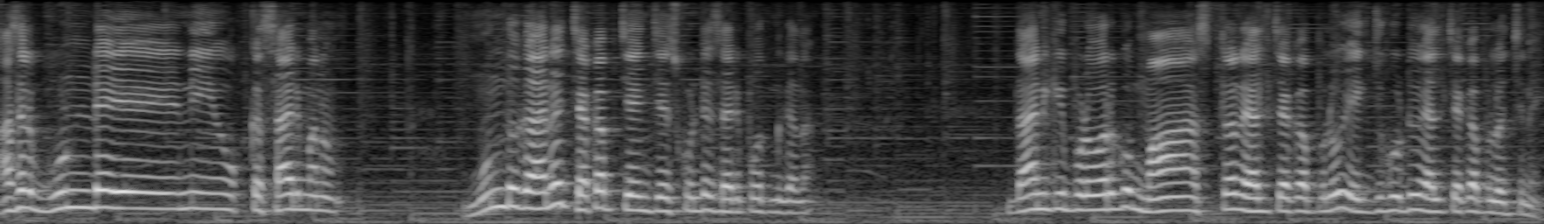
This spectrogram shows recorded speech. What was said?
అసలు గుండెని ఒక్కసారి మనం ముందుగానే చెకప్ చేంజ్ చేసుకుంటే సరిపోతుంది కదా. దానికి ఇప్పటి వరకు మాస్టర్ హెల్త్ చెకప్లు ఎగ్జిక్యూటివ్ హెల్త్ చెకప్లు వచ్చినాయి.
